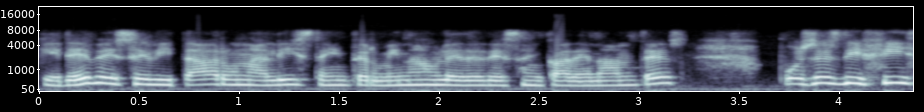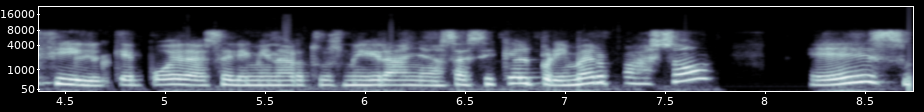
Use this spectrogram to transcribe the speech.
que debes evitar una lista interminable de desencadenantes, pues es difícil que puedas eliminar tus migrañas. Así que el primer paso es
